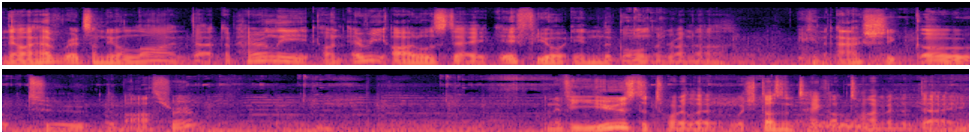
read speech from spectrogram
Now, I have read something online that apparently on every Idols Day, if you're in the Gauntlet Runner, you can actually go to the bathroom. And if you use the toilet, which doesn't take up time in the day,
